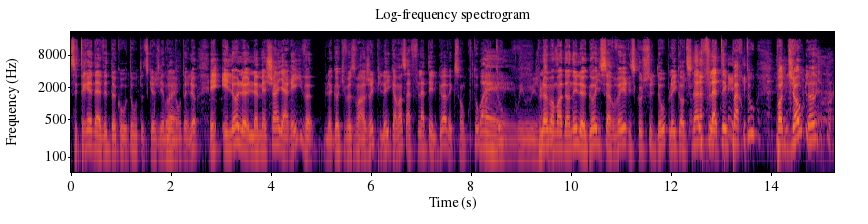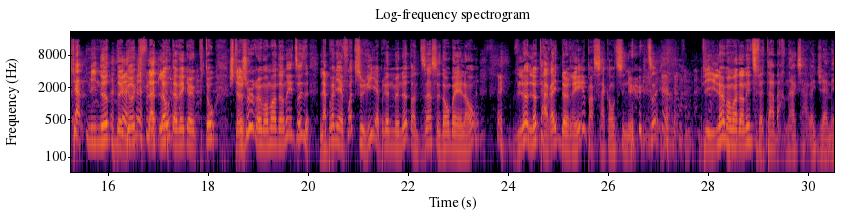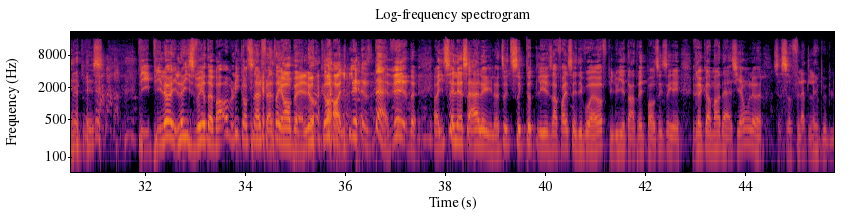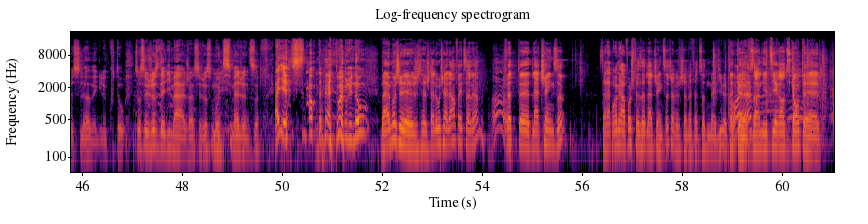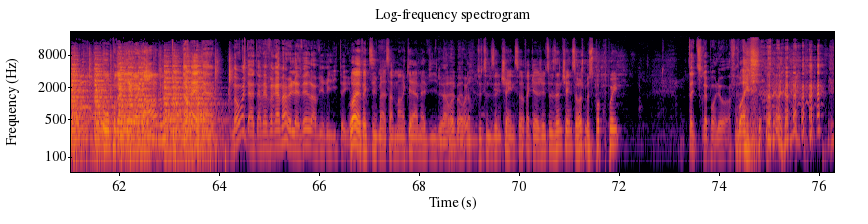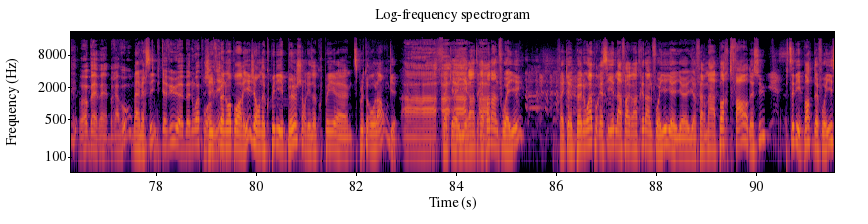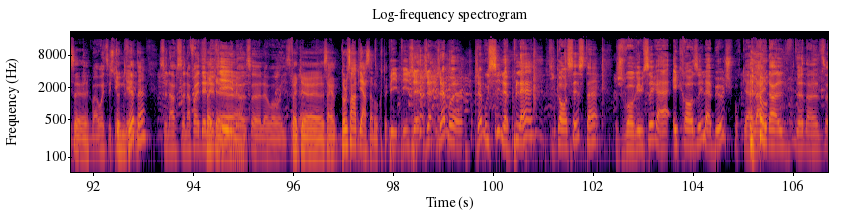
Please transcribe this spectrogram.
C'est très David de Coteau, tout ce que je viens de Ouais. raconter là. Et, et là, le, le méchant, il arrive, le gars qui veut se venger, puis là, il commence à flatter le gars avec son couteau Ouais, partout. oui, oui, oui. je Puis là, à un moment donné, le gars, il se revire, il se couche sur le dos, puis là, il continue à le flatter partout. Pas de joke, là. Quatre minutes de gars qui flatte l'autre avec un couteau. Je te jure, à un moment donné, tu sais, la première fois, tu ris après une minute en te disant c'est donc bien long. Là, là t'arrêtes de rire parce que ça continue, tu sais. Puis là, à un moment donné, tu fais tabarnak, ça arrête jamais, Chris. Puis, puis là, là, il se vire de bord, puis là, il continue à le flatter. Oh ben là, calisse, David! Ah, il s'est laissé aller, là. Tu sais, tu sais que toutes les affaires, c'est des voix off, puis lui, il est en train de passer ses recommandations, là. C'est ça, flatte-le un peu plus, là, avec le couteau. Ça, c'est juste de l'image, hein. C'est juste moi qui s'imagine ça. Ah, yes! Sinon, toi, Bruno... Ben, moi, j'étais allé au chalet en fin de semaine. J'ai fait euh, de la chainsaw. C'était la première fois que je faisais de la chainsaw. J'avais jamais fait ça de ma vie, mais peut-être Ah ouais, que hein? vous en étiez rendu compte euh, au premier regard. là. Non, mais t'as- non, ouais, t'avais vraiment un level en virilité. là. Ouais, effectivement, ça me manquait à ma vie là, Ben ouais, ben ouais. d'utiliser une chainsaw. Fait que j'ai utilisé une chainsaw, je me suis pas coupé. Peut-être que tu serais pas là, en fait. Ouais. Ouais, ben, ben, bravo. ben merci. Puis t'as vu euh, Benoît Poirier? J'ai vu Benoît Poirier, on a coupé les bûches, on les a coupées euh, un petit peu trop longues. Ah, Fait ah, qu'il ah, rentrait ah. pas dans le foyer. Fait que Benoît, pour essayer de la faire rentrer dans le foyer, il a, il a- il a fermé la porte fort dessus. Puis tu sais, les portes de foyer, c'est Ben ouais, une vite, hein? C'est une, c'est une affaire de Fait levier, euh, là, ça, là, ouais, ouais, c'est Fait que euh, ça, 200 pièces ça va coûter. Puis, puis j'aime, euh, j'aime aussi le plan qui consiste en je vais réussir à écraser la bûche pour qu'elle aille dans le. dans le- ça.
